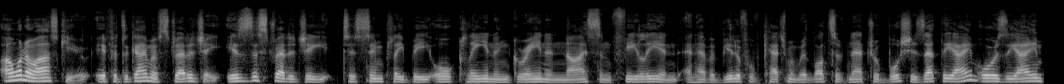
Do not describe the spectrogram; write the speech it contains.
I want to ask you if it's a game of strategy, is the strategy to simply be all clean and green and nice and feely and, and have a beautiful catchment with lots of natural bush? Is that the aim? Or is the aim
